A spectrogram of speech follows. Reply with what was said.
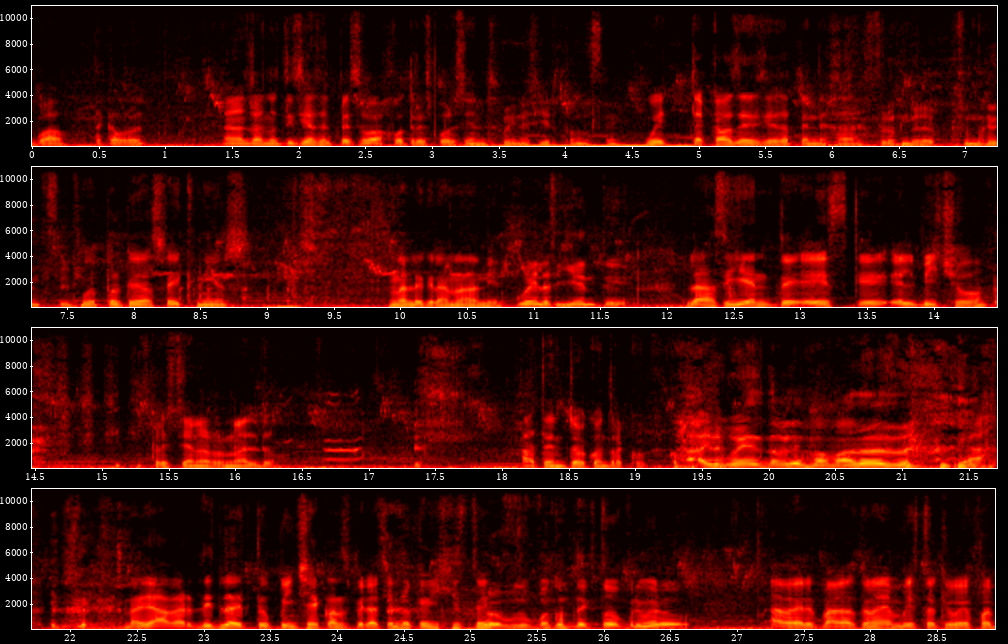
Wow. Está cabrón. En otras noticias, el peso bajó 3%. Güey, no es cierto, no sé. Güey, te acabas de decir esa pendejada. Pero me la en serio. Güey, ¿por qué das fake news? No le crean a Daniel. Güey, la siguiente. La siguiente es que el bicho, Cristiano Ronaldo, atentó contra Coca-Cola. Ay, güey, dobles mamadas. Ya. No, ya, a ver, dilo de tu pinche conspiración, ¿o qué dijiste? Pero pues, buen contexto, primero. A ver, para los que no hayan visto que fue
